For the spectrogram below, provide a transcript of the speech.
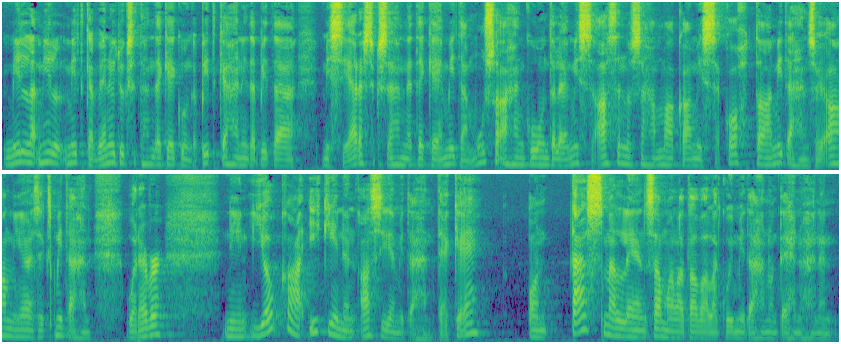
millä, millä, mitkä venytykset hän tekee, kuinka pitkä hän niitä pitää, missä järjestyksessä hän ne tekee, mitä musaa hän kuuntelee, missä asennossa hän makaa, missä kohtaa, mitä hän söi aamiaiseksi, mitä hän, whatever, niin joka ikinen asia, mitä hän tekee, on täsmälleen samalla tavalla kuin mitä hän on tehnyt hänen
